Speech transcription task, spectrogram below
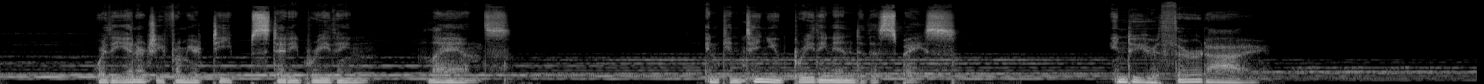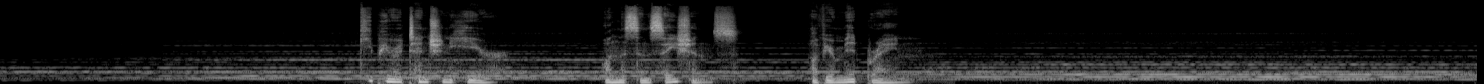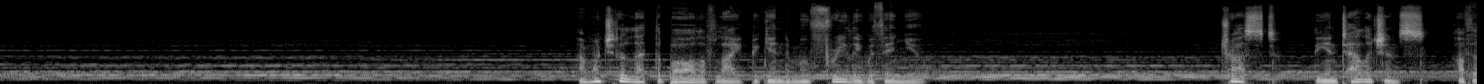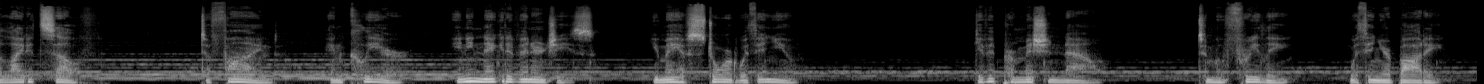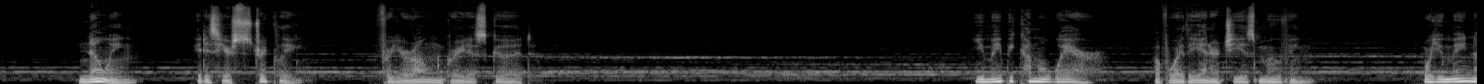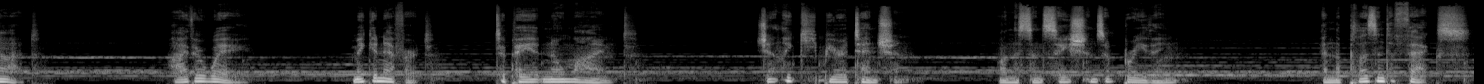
where the energy from your deep, steady breathing lands. And continue breathing into this space into your third eye. Keep your attention here on the sensations of your midbrain. I want you to let the ball of light begin to move freely within you. Trust the intelligence of the light itself to find and clear any negative energies you may have stored within you. Give it permission now to move freely within your body, knowing it is here strictly for your own greatest good. You may become aware of where the energy is moving, or you may not. Either way, make an effort to pay it no mind. Gently keep your attention on the sensations of breathing and the pleasant effects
